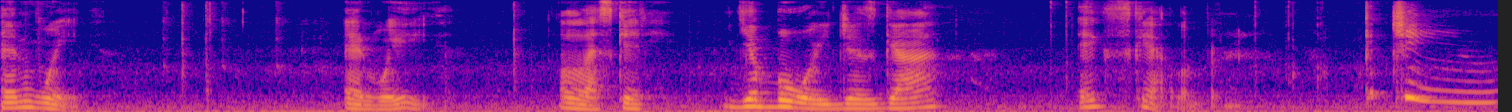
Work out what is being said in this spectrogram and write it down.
And wait. And wait. Let's get it. Your boy just got Excalibur. Ka-ching!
